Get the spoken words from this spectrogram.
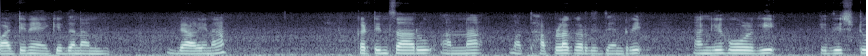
ವಾಟಿನೇ ಹಾಕಿದ್ದೆ ನಾನು ಬ್ಯಾಳಿನ. ಕಟ್ಟಿನ ಸಾರು, ಅನ್ನ, ಮತ್ತು ಹಪ್ಪಳ ಕರೆದಿದ್ದೇನೆ ರೀ ಹಂಗೆ ಹೋಳ್ಗೆ, ಇದಿಷ್ಟು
